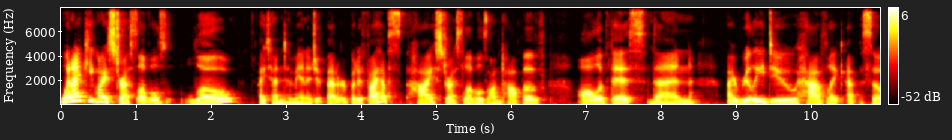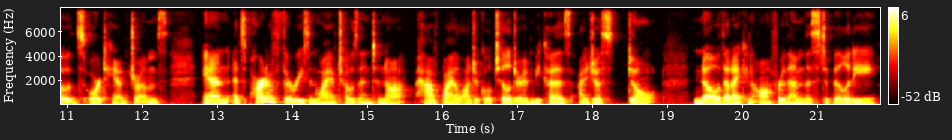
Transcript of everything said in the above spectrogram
When I keep my stress levels low, I tend to manage it better. But if I have high stress levels on top of all of this, then I really do have like episodes or tantrums. And it's part of the reason why I've chosen to not have biological children because I just don't know that I can offer them the stability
